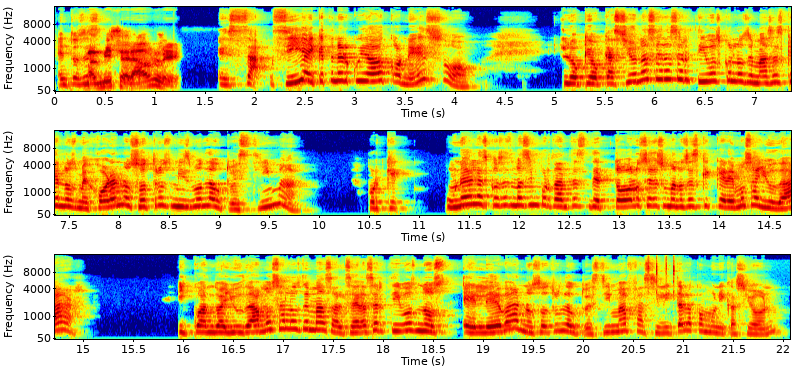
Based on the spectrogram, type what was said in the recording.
Entonces, más miserable. sí, hay que tener cuidado con eso. Lo que ocasiona ser asertivos con los demás es que nos mejora a nosotros mismos la autoestima. Porque una de las cosas más importantes de todos los seres humanos es que queremos ayudar. Y cuando ayudamos a los demás al ser asertivos, nos eleva a nosotros la autoestima, facilita la comunicación,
